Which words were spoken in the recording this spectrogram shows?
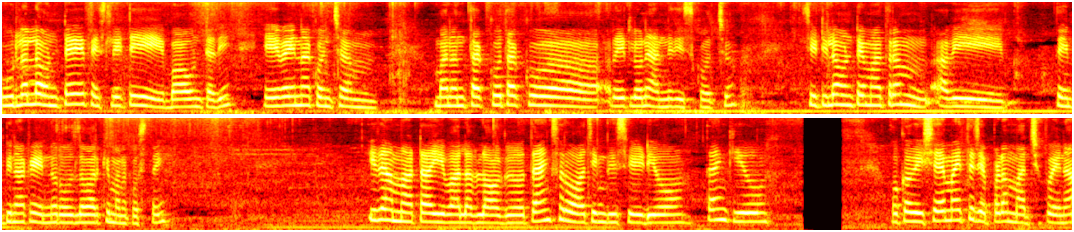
ఊర్లలో ఉంటే ఫెసిలిటీ బాగుంటుంది. ఏవైనా కొంచెం మనం తక్కువ తక్కువ రేట్లోనే అన్నీ తీసుకోవచ్చు. సిటీలో ఉంటే మాత్రం అవి తెంపినాక ఎన్నో రోజుల వరకు మనకు వస్తాయి ఇదే అన్నమాట ఇవాళ vlog thanks for watching this video thank you ఒక విషయం అయితే చెప్పడం మర్చిపోయినా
